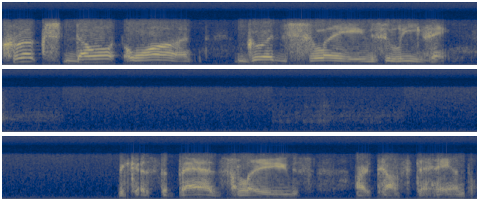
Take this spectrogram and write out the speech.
Crooks don't want good slaves leaving. Because the bad slaves are tough to handle.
